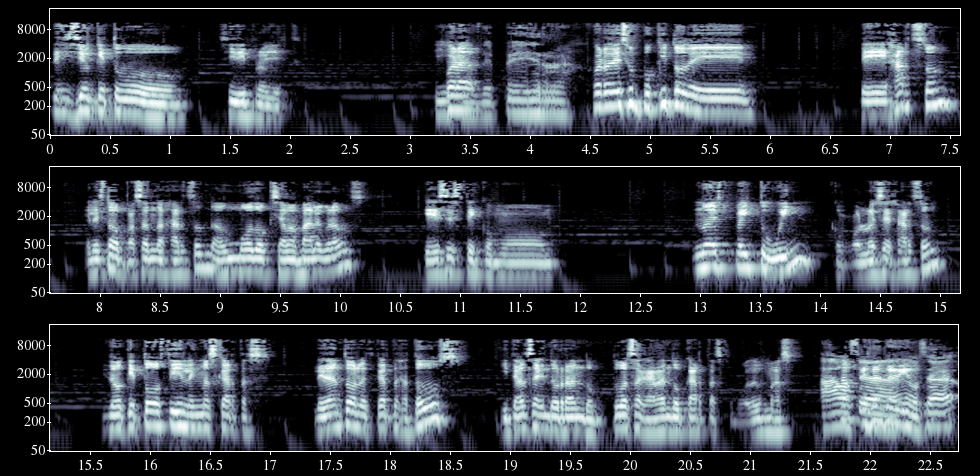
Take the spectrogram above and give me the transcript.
decisión que tuvo CD Projekt. Fuera- de perra. Fuera de eso, un poquito de, de Hearthstone. Él estado pasando a Hearthstone a un modo que se llama Battlegrounds, que es este como... No es pay to win, como lo es el Hearthstone, sino que todos tienen las mismas cartas. Le dan todas las cartas a todos y te van saliendo random. Tú vas agarrando cartas como de un mazo. Ah, Ah, o pues, sea, o sea,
